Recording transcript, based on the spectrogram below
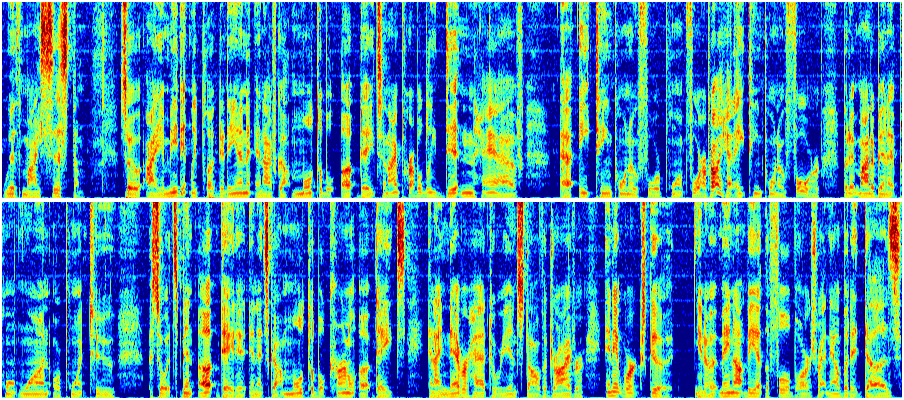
with my system. So I immediately plugged it in and I've got multiple updates and I probably didn't have uh, 18.04.4. I probably had 18.04, but it might have been at 0.1 or 0.2. So it's been updated and it's got multiple kernel updates, and I never had to reinstall the driver, and it works good. You know, it may not be at the full bars right now, but it does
